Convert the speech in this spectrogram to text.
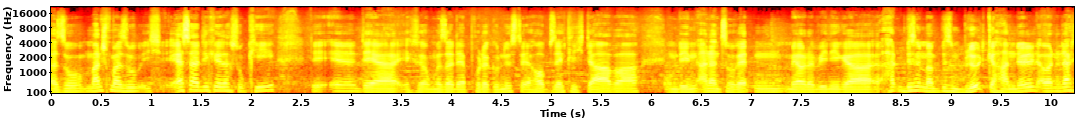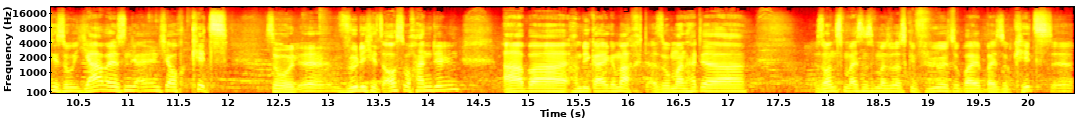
Also manchmal so, ich erst hatte ich gedacht, okay, der, äh, der ich sag mal, der Protagonist, der hauptsächlich da war, um den anderen zu retten, mehr oder weniger. Hat ein bisschen immer ein bisschen blöd gehandelt, aber dann dachte ich so, ja, aber das sind ja eigentlich auch Kids. So, äh, würde ich jetzt auch so handeln, aber haben die geil gemacht. Also man hat ja sonst meistens immer so das Gefühl, so bei, bei so Kids, äh,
